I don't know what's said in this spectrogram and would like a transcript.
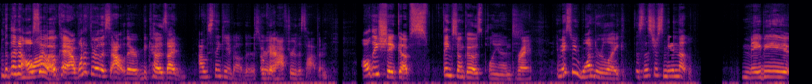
But then also, Wow. okay, I want to throw this out there because I I was thinking about this right Okay. after this happened. All these shakeups, things don't go as planned. Right. It makes me wonder, like, does this just mean that maybe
